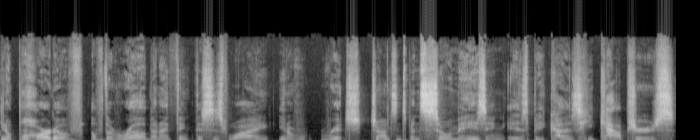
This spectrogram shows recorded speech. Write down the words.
you know, part of of the rub, and I think this is why you know Rich Johnson's been so amazing, is because he captures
